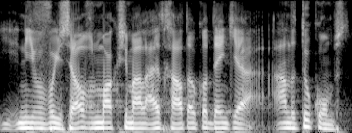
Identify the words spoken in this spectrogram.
in ieder geval voor jezelf het maximale uitgehaald. Ook al denk je aan de toekomst.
